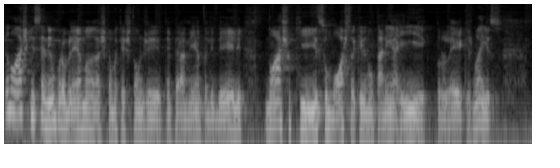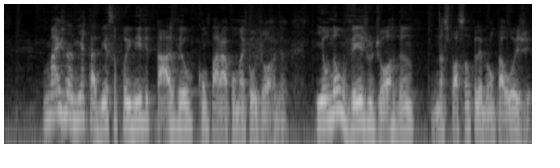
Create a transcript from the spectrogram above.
Eu não acho que isso é nenhum problema, acho que é uma questão de temperamento ali dele. Não acho que isso mostra que ele não tá nem aí pro Lakers, não é isso. Mas na minha cabeça foi inevitável comparar com o Michael Jordan. E eu não vejo o Jordan na situação que o LeBron tá hoje,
